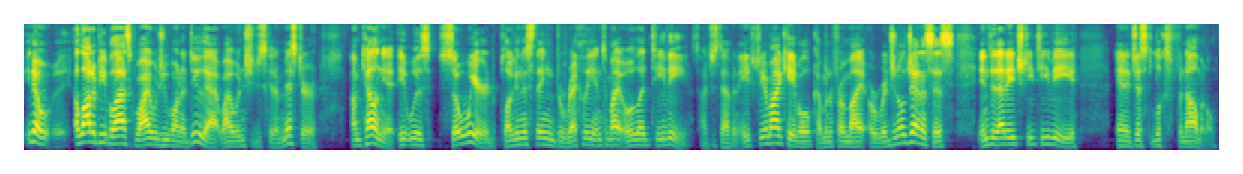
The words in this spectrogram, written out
you know, a lot of people ask, why would you want to do that? Why wouldn't you just get a MiSTer? I'm telling you, it was so weird plugging this thing directly into my OLED TV. So I just have an HDMI cable coming from my original Genesis into that HD TV, and it just looks phenomenal.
